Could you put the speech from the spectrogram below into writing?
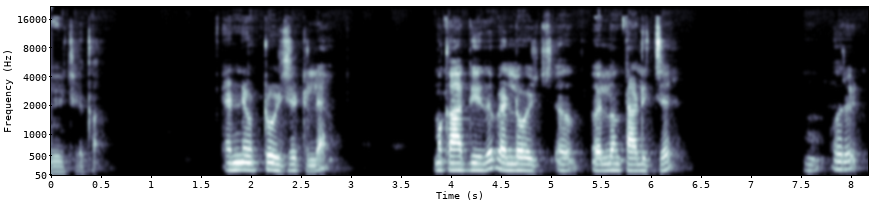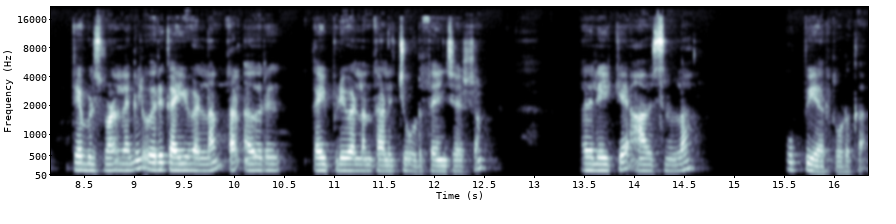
വേവിച്ചെടുക്കാം. എണ്ണ ഒട്ടും ഒഴിച്ചിട്ടില്ല. നമുക്ക് ആദ്യം ഇത് വെള്ളം ഒഴിച്ച് വെള്ളം തളിച്ച് ഒരു ടേബിൾ സ്പൂൺ അല്ലെങ്കിൽ ഒരു കൈ വെള്ളം ഒരു കൈപ്പിടി വെള്ളം തളിച്ച് കൊടുത്തതിന് ശേഷം അതിലേക്ക് ആവശ്യമുള്ള ഉപ്പ് ചേർത്ത് കൊടുക്കാം.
